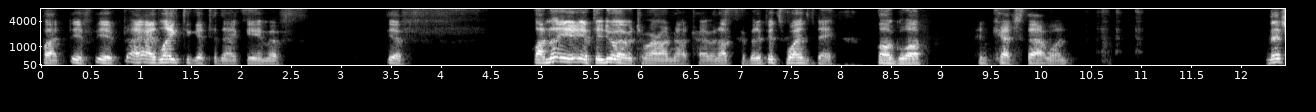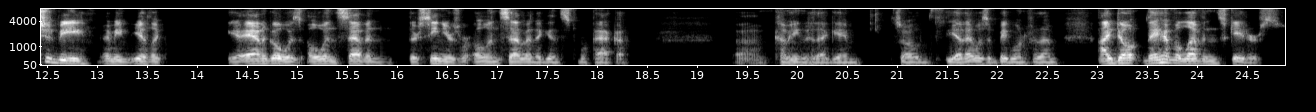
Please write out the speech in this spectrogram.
but if if I, would like to get to that game if if well, I'm not if they do have it tomorrow, I'm not driving up there. But if it's Wednesday, I'll go up and catch that one. That should be. I mean, yeah, like yeah, Antigo was 0 and 7. Their seniors were 0 and 7 against Waupaca uh, coming into that game. So yeah, that was a big one for them. I don't. They have eleven skaters,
